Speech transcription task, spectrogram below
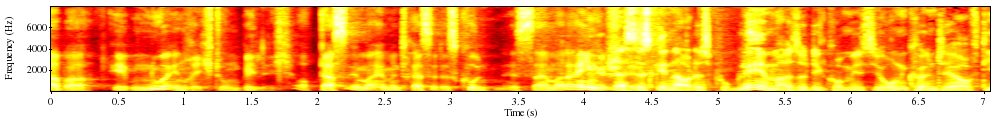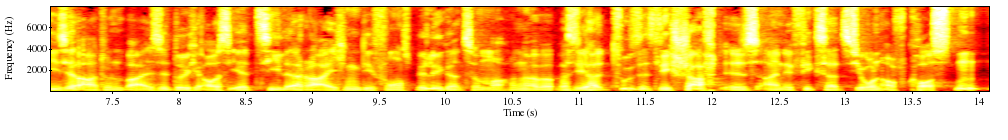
aber eben nur in Richtung billig. Ob das immer im Interesse des Kunden ist, sei mal dahingestellt. Das ist genau das Problem. Also die Kommission könnte auf diese Art und Weise durchaus ihr Ziel erreichen, die Fonds billiger zu machen. Aber was sie halt zusätzlich schafft, ist eine Fixation auf Kosten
